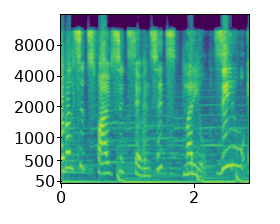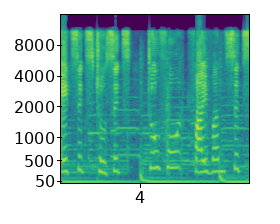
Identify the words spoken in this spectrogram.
double six five six seven six మరియు zero eight six two six two four five one six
